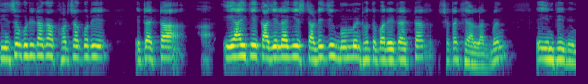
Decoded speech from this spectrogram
তিনশো কোটি টাকা খরচা করে এটা একটা এআইকে কাজে লাগিয়ে স্ট্র্যাটেজিক মুভমেন্ট হতে পারে এটা একটা, সেটা খেয়াল রাখবেন এই ইনফিবিম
